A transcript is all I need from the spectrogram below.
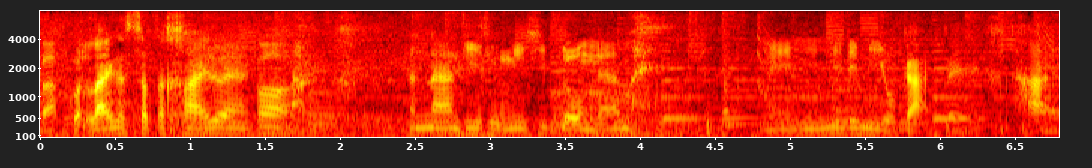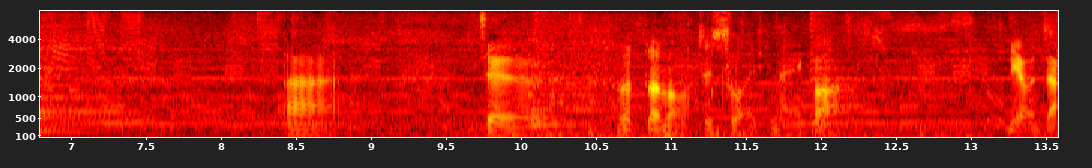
ฝากกดไลค์กดซับสไครต์ด้วยก็นานๆทีถึงมีคลิปลงนะไม่ไม่ไม่ไม่ได้มีโอกาสไปถ่ายถ้าเจอรถหล่อๆสวยๆที่ไหนก็ เดี๋ยวจะ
